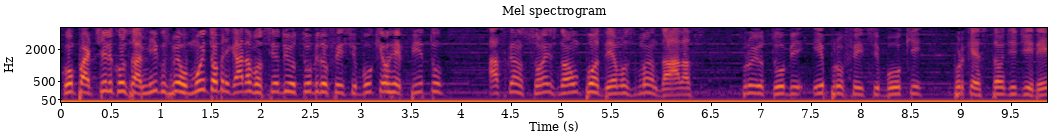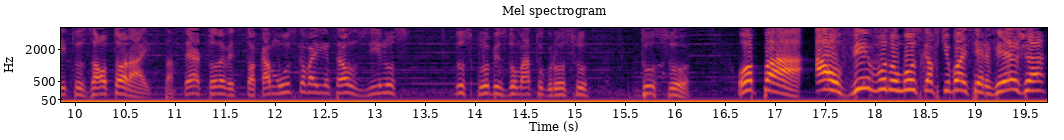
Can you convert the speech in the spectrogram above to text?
compartilhe com os amigos. Meu, muito obrigado a você do YouTube e do Facebook. Eu repito, as canções não podemos mandá-las pro YouTube e pro Facebook por questão de direitos autorais, tá certo? Toda vez que tocar música vai entrar os hinos dos clubes do Mato Grosso do Sul. Opa! Ao vivo no Música Futebol e Cerveja,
